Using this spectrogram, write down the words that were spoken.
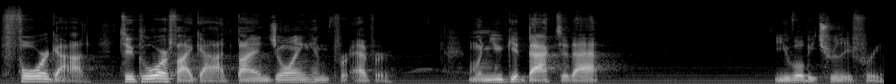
for God, to glorify God by enjoying Him forever. And when you get back to that, you will be truly free.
